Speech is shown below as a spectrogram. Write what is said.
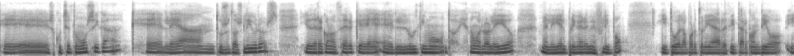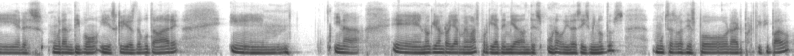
que escuche tu música, que lean tus dos libros. Yo he de reconocer que el último todavía no me lo he leído, me leí el primero y me flipó. Y tuve la oportunidad de recitar contigo y eres un gran tipo y escribes de puta madre. Y, y nada, eh, no quiero enrollarme más porque ya te he enviado antes un audio de seis minutos. Muchas gracias por haber participado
